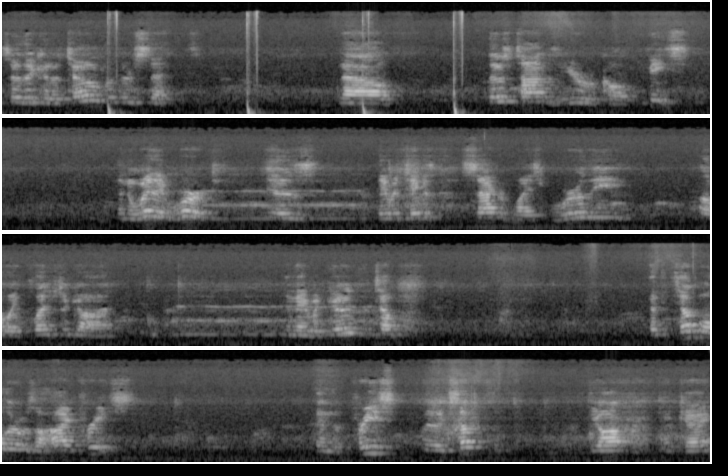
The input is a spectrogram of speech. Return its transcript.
so they could atone for their sins. Now, those times of year were called feasts. And the way they worked is they would take a sacrifice worthy of a pledge to God, and they would go to the temple. At the temple, there was a high priest. And the priest would accept the offering, okay?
